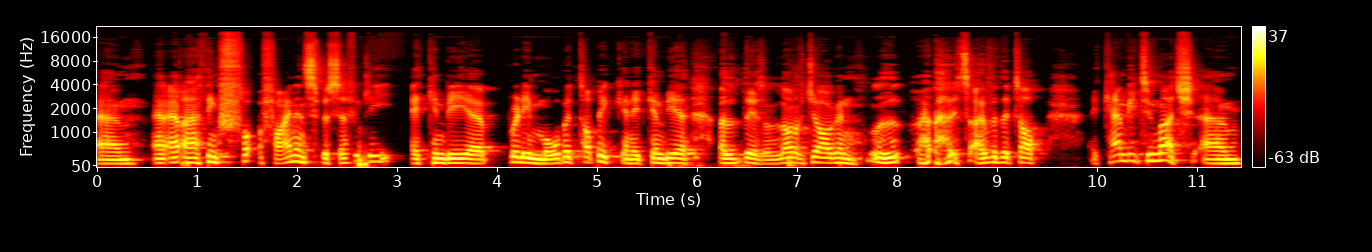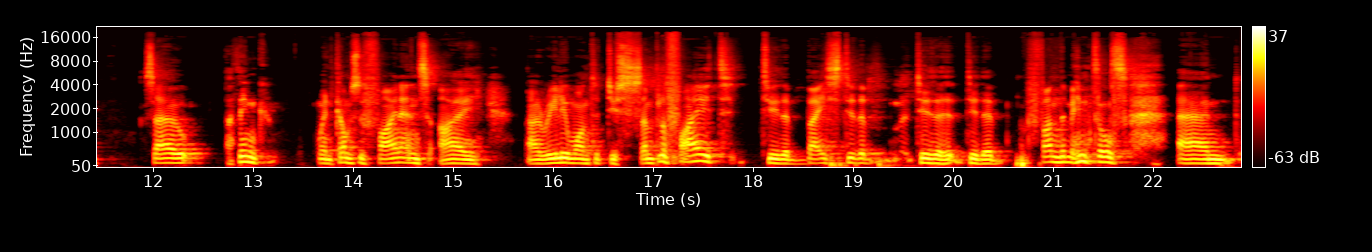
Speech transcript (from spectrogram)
um, and, and, I think finance specifically, it can be a pretty morbid topic, and it can be a, a there's a lot of jargon. It's over the top. It can be too much. Um, so I think when it comes to finance, I I really wanted to simplify it to the base, to the to the to the fundamentals, and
